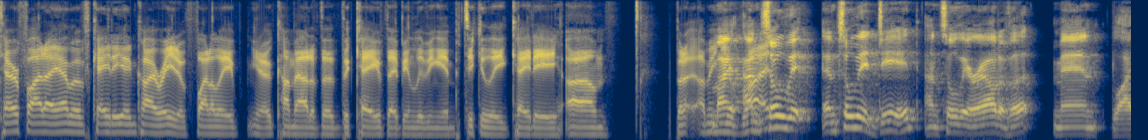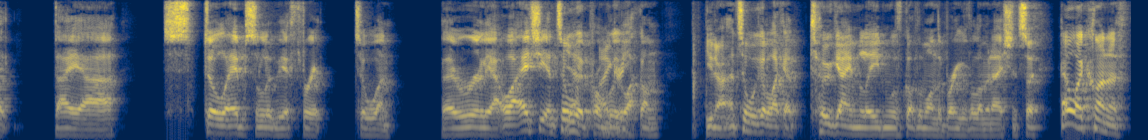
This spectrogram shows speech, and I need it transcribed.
terrified I am of KD and Kyrie to finally, you know, come out of the, the cave they've been living in, particularly KD. Um, but I mean, Mate, right. until they until they're dead, until they're out of it, man, like they are still absolutely a threat to win. They really are. Well, actually, until yeah, we're probably like on you know, until we've got like a two game lead and we've got them on the brink of elimination. So how I kind of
